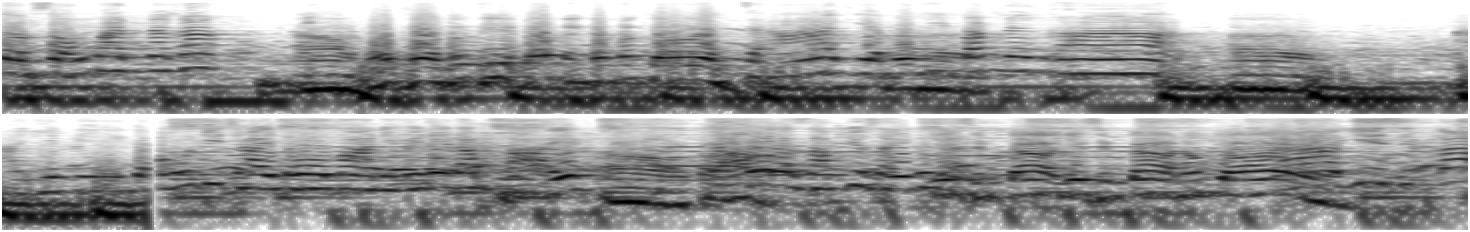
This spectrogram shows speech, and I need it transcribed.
กับสองพันนะคะ อ้าวเดี๋ยวเทพื้นที่แป๊บหนึ่งครับน้องจอยจ้าเกียร์พื้นที่แป๊บหนึงค่ะ อ้าวอ่ายินดีกับ ผู้ที่ชัยโทรมานี่ไม่ได้รับสายอ้าวคแต่รับโทรศัพท์อยู่ใส่ขึ้นยี่สิบเก้ายี่สิบเก้าน้องจอย อ้าวยี่สิบเก้า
